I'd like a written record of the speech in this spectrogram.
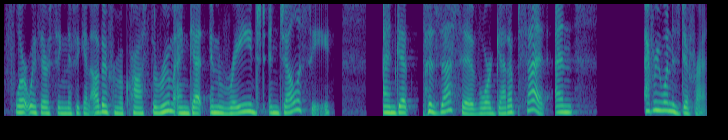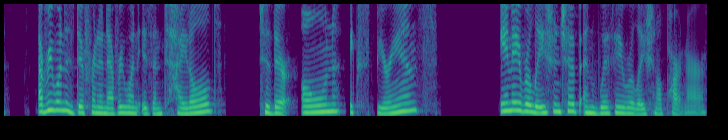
flirt with their significant other from across the room and get enraged in jealousy and get possessive or get upset. And everyone is different. Everyone is different and everyone is entitled to their own experience in a relationship and with a relational partner.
